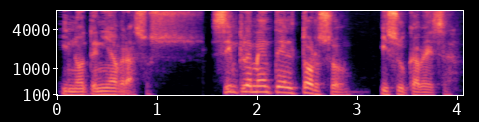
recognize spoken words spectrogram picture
y no tenía brazos, simplemente el torso y su cabeza.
